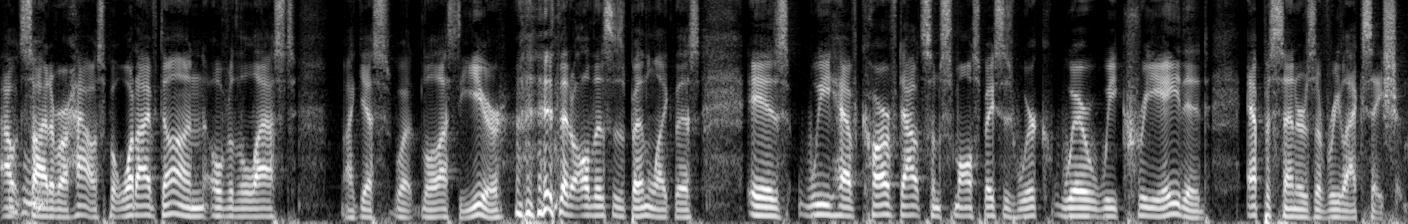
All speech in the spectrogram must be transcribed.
outside mm-hmm. of our house. But what I've done over the last I guess what the last year that all this has been like this is we have carved out some small spaces where where we created epicenters of relaxation,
